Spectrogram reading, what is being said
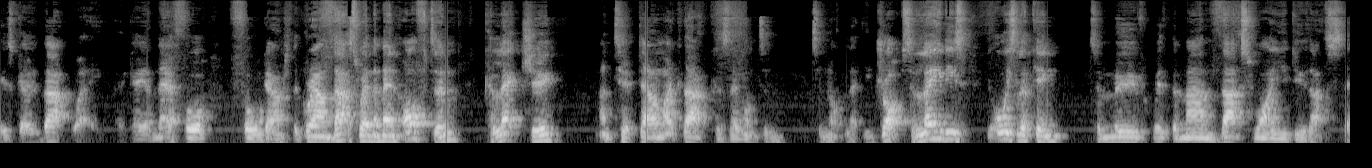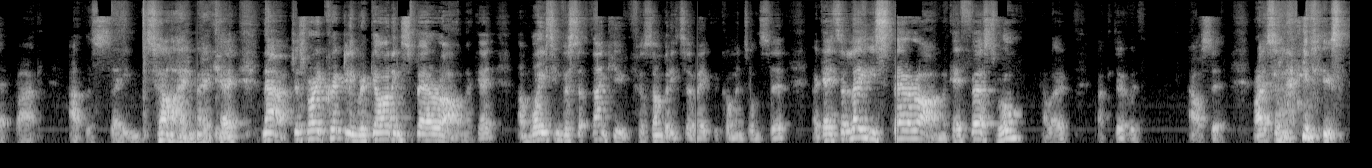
is go that way, okay? And therefore fall down to the ground. That's when the men often collect you and tip down like that because they want to, to not let you drop. So ladies, you're always looking to move with the man. That's why you do that step back at the same time. Okay. Now, just very quickly regarding spare arm. Okay. I'm waiting for, thank you for somebody to make a comment on Sid. Okay. So ladies, spare arm. Okay. First of all, hello. I can do it with I'll sit. Right, so ladies,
